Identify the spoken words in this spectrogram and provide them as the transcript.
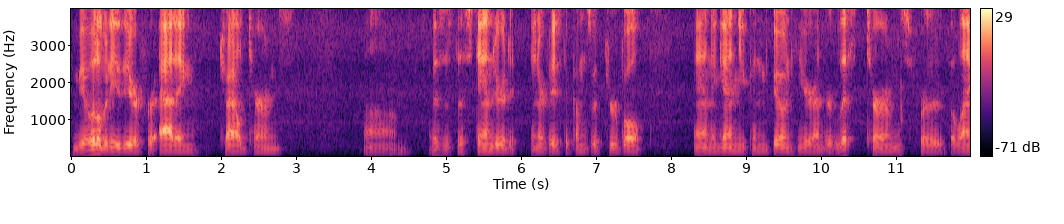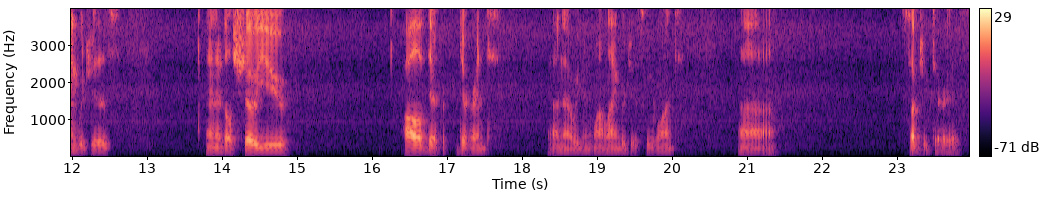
can be a little bit easier for adding child terms. Um, this is the standard interface that comes with Drupal. And again, you can go in here under list terms for the languages, and it'll show you all of different, different uh, no, we didn't want languages, we want uh, subject areas.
